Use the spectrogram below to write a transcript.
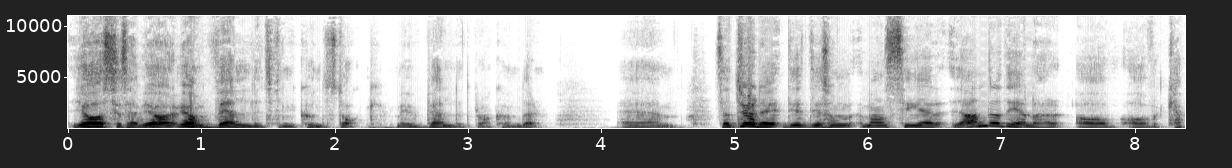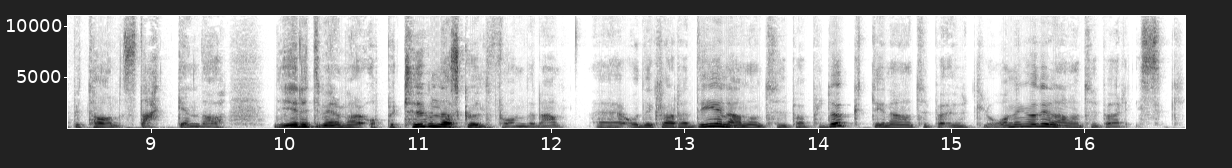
jag ska säga, vi har, vi har en väldigt fin kundstock med väldigt bra kunder. Eh, sen tror jag det, det, det, som man ser i andra delar av, av kapitalstacken då, det är lite mer de här opportuna skuldfonderna. Eh, och det är klart att det är en annan typ av produkt, det är en annan typ av utlåning och det är en annan typ av risk.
